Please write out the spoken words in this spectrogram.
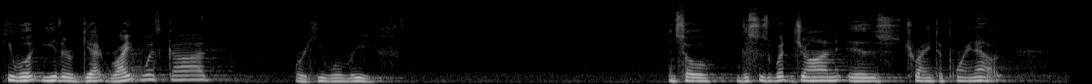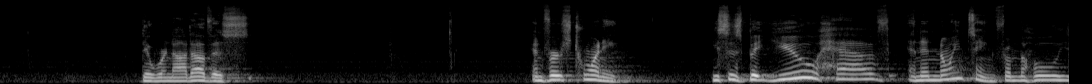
He will either get right with God or he will leave. And so, this is what John is trying to point out. They were not of us. In verse 20, he says, But you have an anointing from the Holy,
